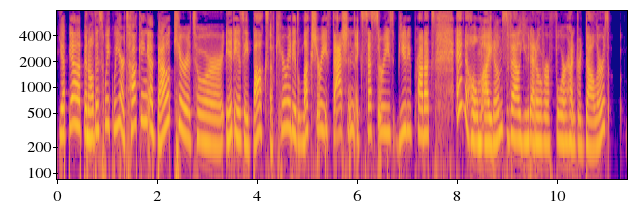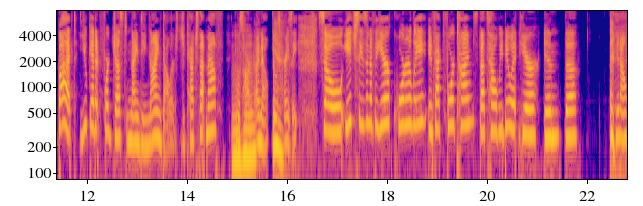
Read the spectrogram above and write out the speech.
Yep, yep. And all this week we are talking about Curator. It is a box of curated luxury, fashion, accessories, beauty products, and home items valued at over $400. But you get it for just $99. Did you catch that math? It was hard. Mm-hmm. I know. It was crazy. So each season of the year, quarterly, in fact, four times, that's how we do it here in the, you know,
